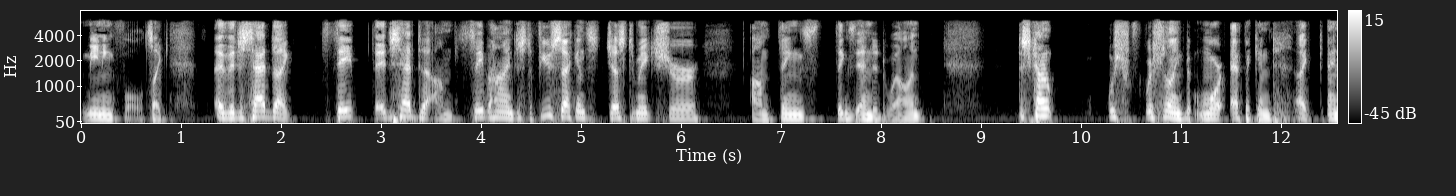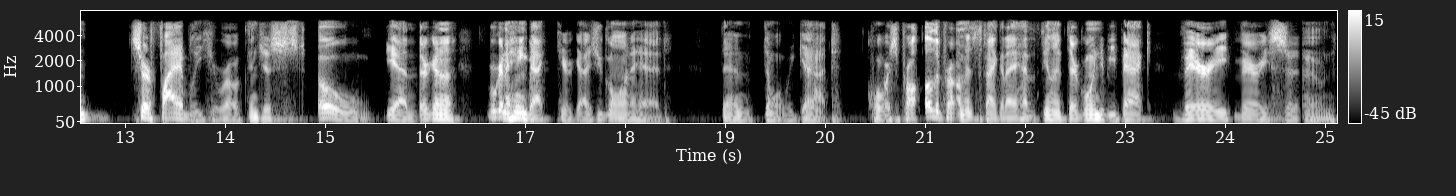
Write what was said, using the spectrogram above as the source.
meaningful. It's like they just had to like stay. They just had to um, stay behind just a few seconds just to make sure um, things things ended well, and just kind of wish something a bit more epic and like and certifiably heroic than just oh yeah they're gonna we're gonna hang back here guys you go on ahead than than what we got. Of course, pro- other problem is the fact that I have a feeling that they're going to be back very very soon.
